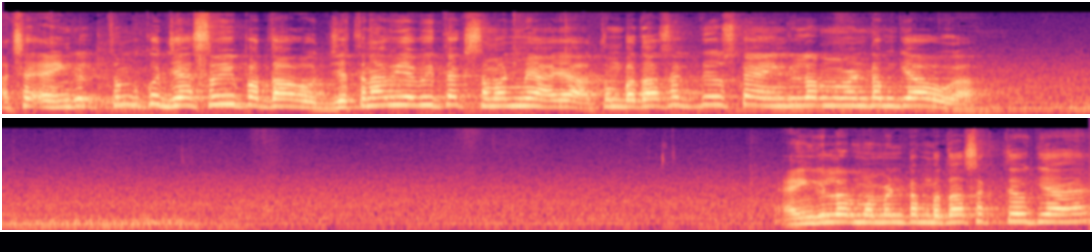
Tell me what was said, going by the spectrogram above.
अच्छा एंगल तुमको जैसे भी पता हो जितना भी अभी तक समझ में आया तुम बता सकते हो उसका एंगुलर मोमेंटम क्या होगा एंगुलर मोमेंटम बता सकते हो क्या है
